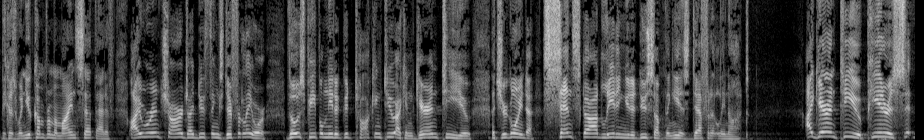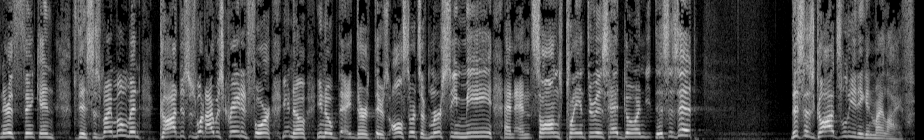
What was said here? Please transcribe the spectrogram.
Because when you come from a mindset that if I were in charge, I'd do things differently, or those people need a good talking to, I can guarantee you that you're going to sense God leading you to do something He is definitely not. I guarantee you, Peter is sitting there thinking, this is my moment. God, this is what I was created for. You know, you know, there, there's all sorts of MercyMe and, and songs playing through his head going, this is it. This is God's leading in my life.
